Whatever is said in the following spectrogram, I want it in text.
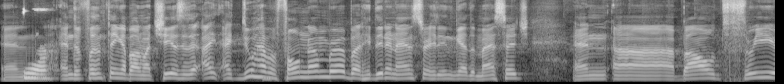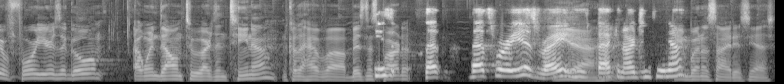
And Yeah. and the fun thing about Matias is that I, I do have a phone number, but he didn't answer. He didn't get the message. And uh, about three or four years ago, I went down to Argentina because I have a business He's, partner that, that's where he is, right? Yeah. He's back in Argentina. in Buenos Aires. Yes,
